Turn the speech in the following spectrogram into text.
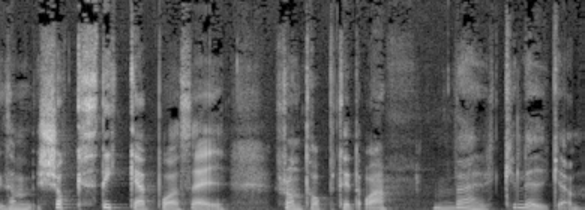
liksom tjockstickat på sig från topp till tå. Verkligen.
